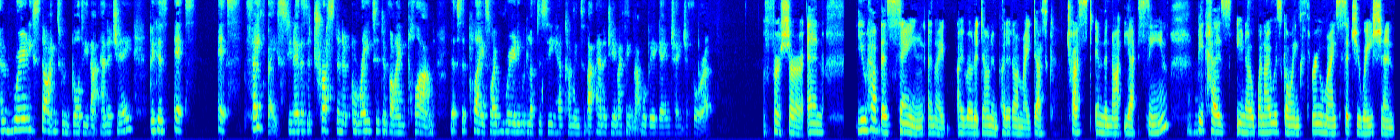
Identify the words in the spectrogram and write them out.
And really starting to embody that energy because it's it's faith based you know there's a trust and a greater divine plan that's at play. So i really would love to see her come into that energy and i think that will be a game changer for her. For sure. And you have this saying and i i wrote it down and put it on my desk trust in the not yet seen mm-hmm. because you know when i was going through my situation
